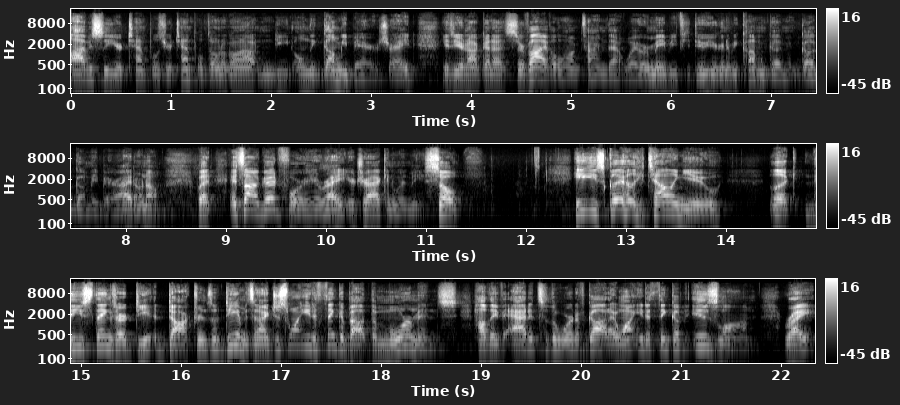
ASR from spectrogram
Obviously, your temple's your temple. Don't go out and eat only gummy bears, right? You're not going to survive a long time that way. Or maybe if you do, you're going to become a gummy bear. I don't know. But it's not good for you, right? You're tracking with me. So he's clearly telling you Look, these things are de- doctrines of demons. And I just want you to think about the Mormons, how they've added to the Word of God. I want you to think of Islam, right?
